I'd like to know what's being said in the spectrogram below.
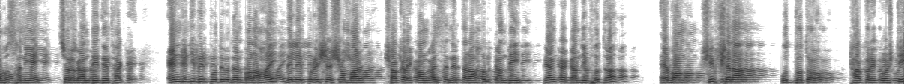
অবস্থান নিয়ে স্লোগান দিতে থাকে। এনডিটিভির প্রতিবেদন বলা হয়, দিল্লি পুলিশের সোমবার সকালে কংগ্রেসের নেতা রাহুল গান্ধী, প্রিয়াঙ্কা গান্ধী ভুদ্রা এবং শিবসেনা উদ্ভূত ঠাকুরের গোষ্ঠী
